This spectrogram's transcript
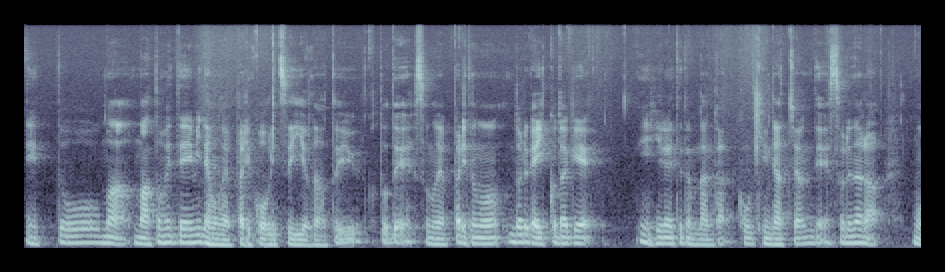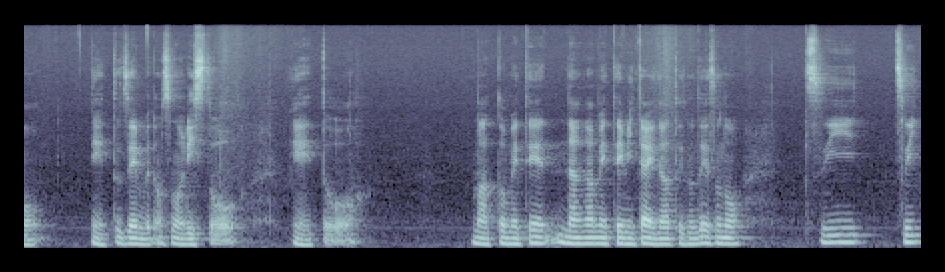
えっとまあ、まとめて見た方がやっぱり効率いいよなということでそのやっぱりそのどれか1個だけ開いててもなんかこう気になっちゃうんでそれならもう、えっと、全部のそのリストを、えっと、まとめて眺めてみたいなというのでそのツイツイッ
